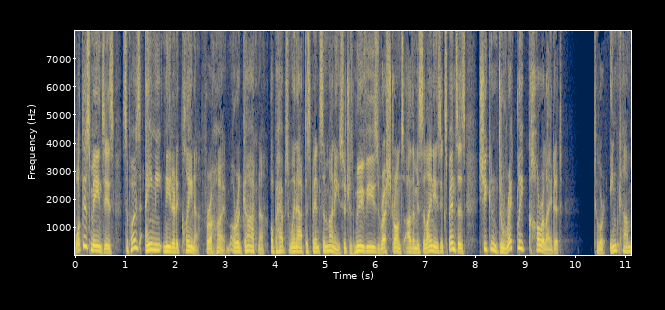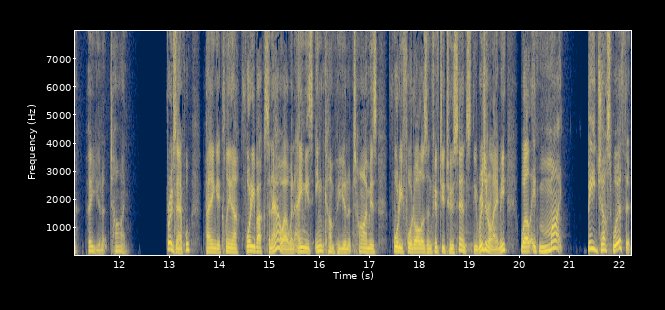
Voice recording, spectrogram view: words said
What this means is suppose Amy needed a cleaner for a home, or a gardener, or perhaps went out to spend some money, such as movies, restaurants, other miscellaneous expenses, she can directly correlate it to her income per unit time. For example, paying a cleaner 40 bucks an hour when Amy's income per unit time is $44.52, the original Amy, well, it might be just worth it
